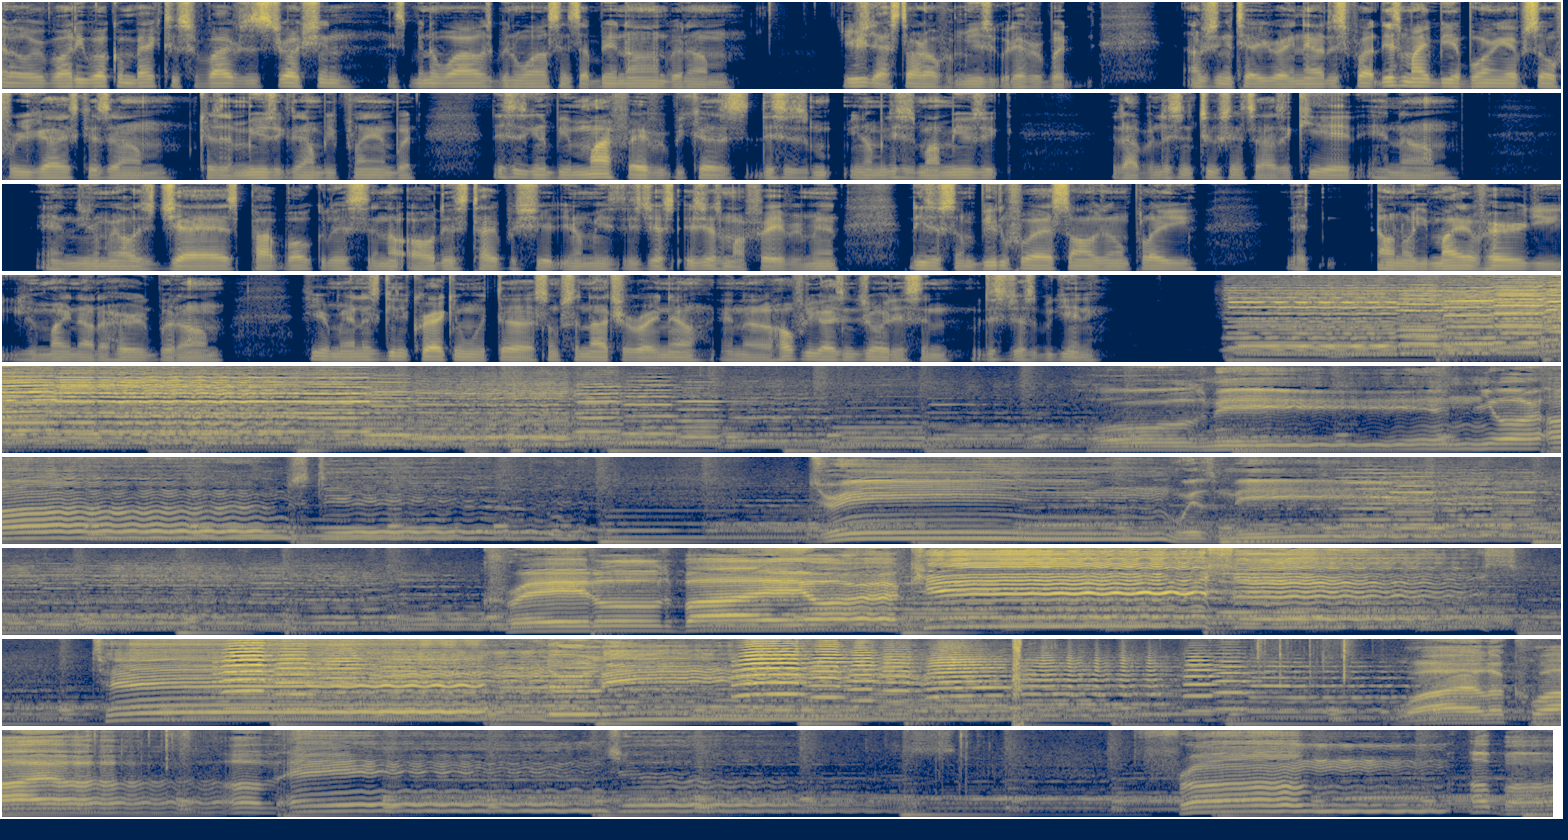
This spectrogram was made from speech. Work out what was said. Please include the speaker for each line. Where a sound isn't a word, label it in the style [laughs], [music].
Speaker 1: Hello, everybody. Welcome back to Survivor's Destruction. It's been a while. It's been a while since I've been on, but um, usually I start off with music, whatever. But I'm just gonna tell you right now, this pro- this might be a boring episode for you guys, cause um, cause of the music that I'm gonna be playing. But this is gonna be my favorite because this is you know I mean this is my music that I've been listening to since I was a kid, and um, and you know I mean all this jazz, pop vocalists, and all this type of shit. You know I mean it's, it's just it's just my favorite, man. These are some beautiful ass songs I'm gonna play you that I don't know you might have heard, you you might not have heard, but um, here man, let's get it cracking with uh, some Sinatra right now, and uh, hopefully you guys enjoy this. And this is just the beginning.
Speaker 2: From above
